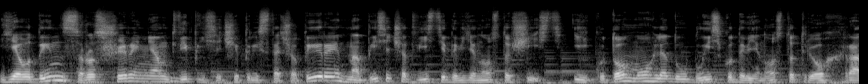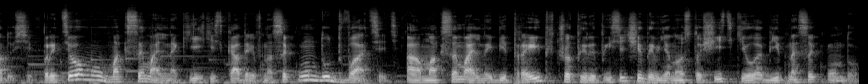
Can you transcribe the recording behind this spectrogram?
Є один з розширенням 2304 на 1296 і кутом огляду близько 93 градусів. При цьому максимальна кількість кадрів на секунду 20, а максимальний бітрейт 4096 кілобіт на секунду.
